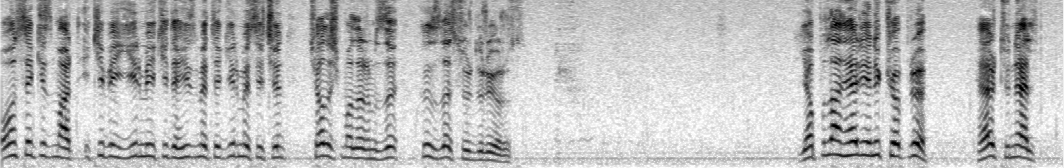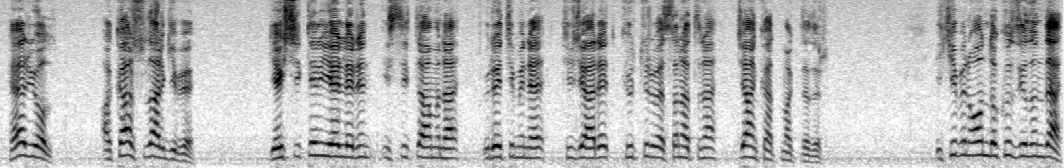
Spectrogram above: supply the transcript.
18 Mart 2022'de hizmete girmesi için çalışmalarımızı hızla sürdürüyoruz. Yapılan her yeni köprü, her tünel, her yol, akarsular gibi geçtikleri yerlerin istihdamına, üretimine, ticaret, kültür ve sanatına can katmaktadır. 2019 yılında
